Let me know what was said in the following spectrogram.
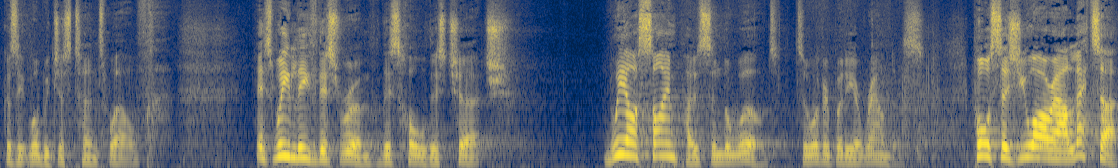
because it will be just turned 12, as we leave this room, this hall, this church, we are signposts in the world to everybody around us. Paul says, You are our letter,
